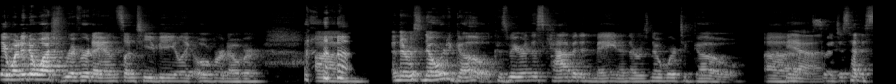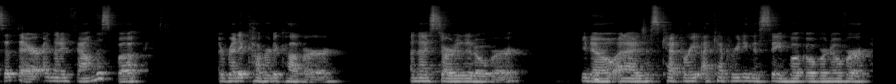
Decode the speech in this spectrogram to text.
they wanted to watch Riverdance on TV like over and over. Um, and there was nowhere to go because we were in this cabin in Maine and there was nowhere to go. Uh, Yeah. So I just had to sit there. And then I found this book. I read it cover to cover, and then I started it over. You know, and I just kept re- I kept reading the same book over and over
